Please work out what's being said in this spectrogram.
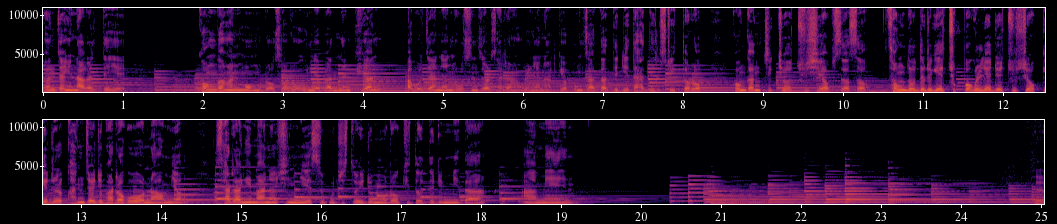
현장에 나갈 때에 건강한 몸으로 서로 은혜 받는 귀한 아버지 하나님 오순절 사랑 훈련학교 봉사자들이 다 될 수 있도록 건강 지켜 주시옵소서 성도들에게 축복을 내려 주시옵기를 간절히 바라고 원하오며 사랑이 많으신 예수 그리스도 이름으로 기도드립니다. 아멘. 예,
